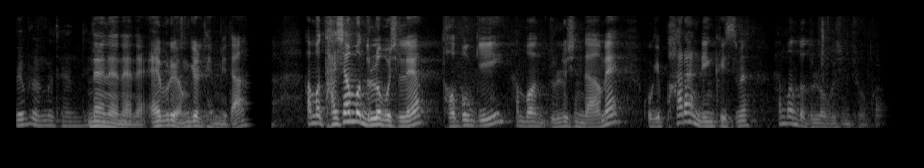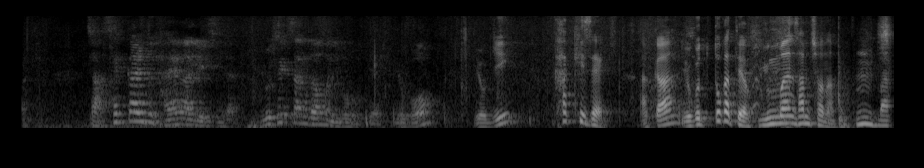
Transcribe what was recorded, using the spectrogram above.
외부로 연결되는데. 네네네네 앱으로 연결됩니다. 한번 다시 한번 눌러 보실래요? 더보기 한번 누르신 다음에 거기 파란 링크 있으면 한 번 더 눌러 보시면 좋을 것 같아요. 자 색깔도 다양하게 있습니다. 요 색상도 한번 입어볼게요. 요거 여기 카키색 아까 요것도 똑같아요. 6만 3천 원. 음, 맞아요.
